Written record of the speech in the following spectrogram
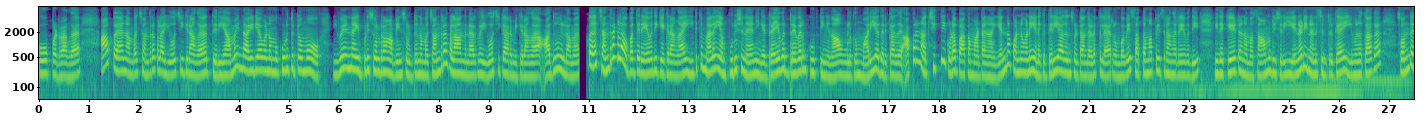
கோவப்படுறாங்க. அப்போ நம்ம சந்திரகலா யோசிக்கிறாங்க. தெரியாமல் இந்த ஐடியாவை நம்ம கொடுத்துட்டோமோ? இவன் என்ன இப்படி சொல்கிறான் அப்படின்னு சொல்லிட்டு நம்ம சந்திரகலா அந்த நேரத்தில் யோசிக்க ஆரம்பிக்கிறாங்க. அதுவும் இல்லாமல் அப்போ சந்திரகலாவை பார்த்து ரேவதி கேட்குறாங்க இதுக்கு மேலே என் புருஷனை நீங்கள் டிரைவர் டிரைவர்னு கூப்பிட்டீங்கன்னா உங்களுக்கு மரியாதை இருக்காது. அப்புறம் நான் சித்தி கூட பார்க்க மாட்டேன். நான் என்ன பண்ணுவேனே எனக்கு தெரியாதுன்னு சொல்லிட்டு அந்த இடத்துல ரொம்பவே சத்தமாக பேசுகிறாங்க ரேவதி. இதை கேட்ட நம்ம சாமுண்டீஸ்வரி என்னடி நினச்சிட்டு இருக்க? இவனுக்காக சொந்த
